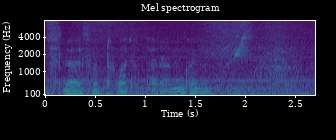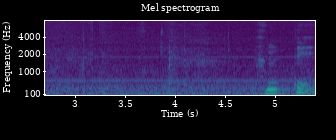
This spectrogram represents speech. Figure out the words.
신라에서 도와줬다라는 거예요. 한때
